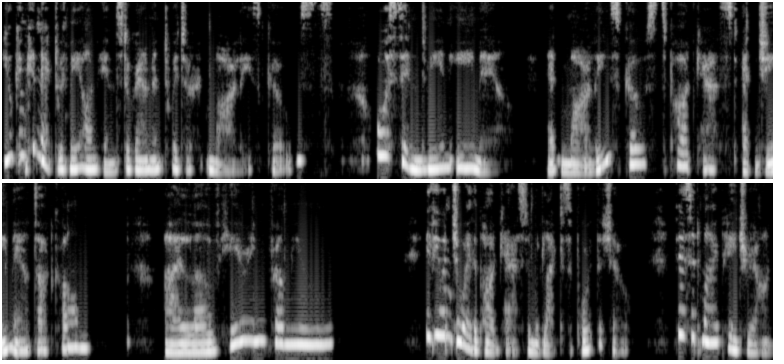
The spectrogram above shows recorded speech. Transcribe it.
You can connect with me on Instagram and Twitter at Marley's Ghosts or send me an email at Marley's Ghosts Podcast at gmail.com. I love hearing from you. If you enjoy the podcast and would like to support the show, visit my Patreon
